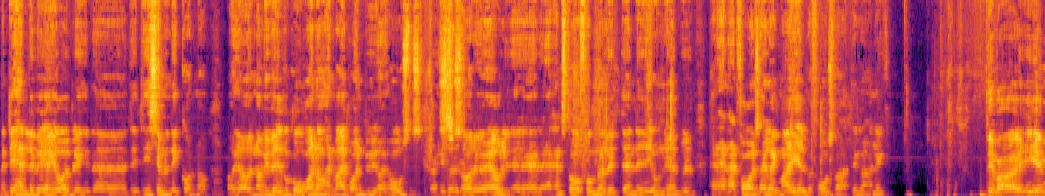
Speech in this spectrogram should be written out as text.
Men det han leverer i øjeblikket, det, det er simpelthen ikke godt nok. Og, og når vi ved, hvor god Rønner han var i Brøndby og i Horsens, så, så er det jo ærgerligt, at, at, han står og fumler lidt dernede i Union. Han, han, han får altså heller ikke meget hjælp af forsvaret, det gør han ikke. Det var EM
